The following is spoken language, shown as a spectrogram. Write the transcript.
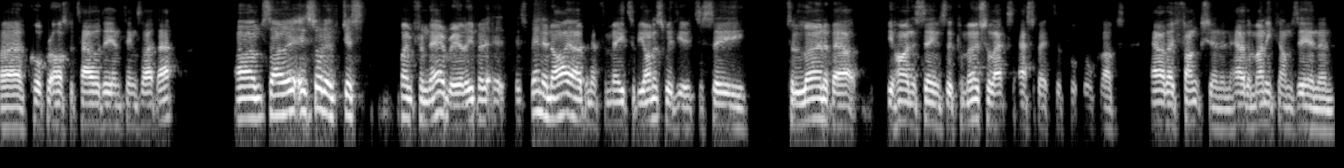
uh, corporate hospitality and things like that. Um, so it, it, sort of just went from there really, but it, it's been an eye opener for me, to be honest with you, to see, to learn about behind the scenes, the commercial aspect of football clubs, how they function and how the money comes in and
